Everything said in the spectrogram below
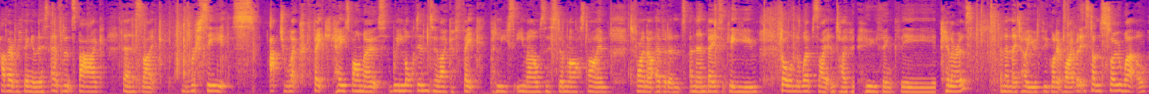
have everything in this evidence bag. There's like receipts, actual like fake case file notes. We logged into like a fake police email system last time to find out evidence and then basically you go on the website and type in who you think the killer is and then they tell you if you got it right but it's done so well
